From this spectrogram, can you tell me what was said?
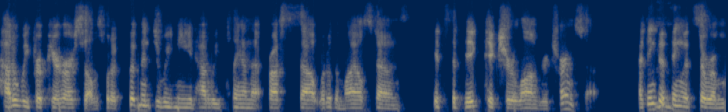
how do we prepare ourselves? What equipment do we need? How do we plan that process out? What are the milestones? It's the big picture, longer term stuff. I think the thing that's so re-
